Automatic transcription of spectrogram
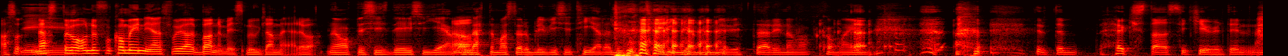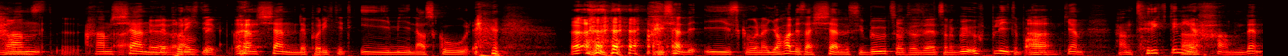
Alltså det, nästa gång, om du får komma in igen så får jag banne mig smuggla med det va? Ja precis, det är ju så jävla Ja. lätt när man står och blir visiterad i tre minuter innan man får komma in. Typ det högsta security Han- någonst- Han kände på riktigt, typ. han kände på riktigt i mina skor. Han kände i skorna. Jag hade så här Chelsea boots också, så, det, så de går upp lite på Ja. ankeln. Han tryckte ner Ja. handen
